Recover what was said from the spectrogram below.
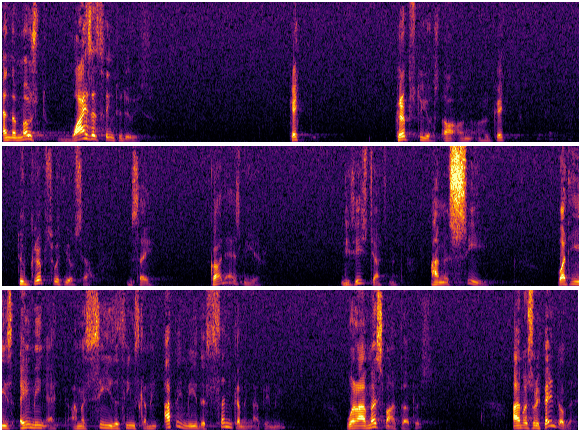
and the most wisest thing to do is get grips to your, uh, on, uh, get to grips with yourself and say, God has me here. This is judgment. I must see what he is aiming at. I must see the things coming up in me, the sin coming up in me, where I miss my purpose. I must repent of that.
